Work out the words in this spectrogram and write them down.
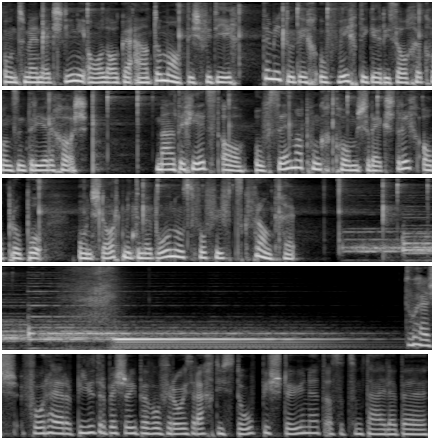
und managt deine Anlagen automatisch für dich, damit du dich auf wichtigere Sachen konzentrieren kannst. Melde dich jetzt an auf selma.com-apropos und start mit einem Bonus von 50 Franken. Du hast vorher Bilder beschrieben, die für uns recht dystopisch stöhnen. Also zum Teil eben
